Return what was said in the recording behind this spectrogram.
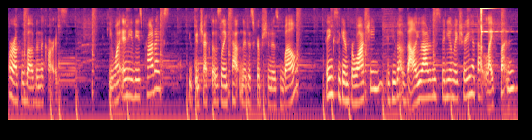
or up above in the cards. If you want any of these products, you can check those links out in the description as well. Thanks again for watching. If you got value out of this video, make sure you hit that like button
